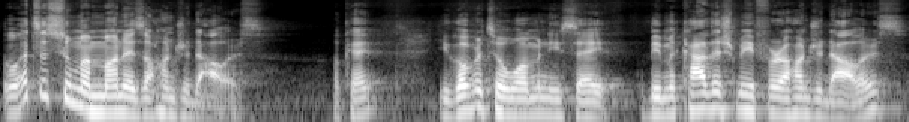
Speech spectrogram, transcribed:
let's assume a mana is hundred dollars. Okay, you go over to a woman, you say, "Be mekadesh me for hundred dollars,"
